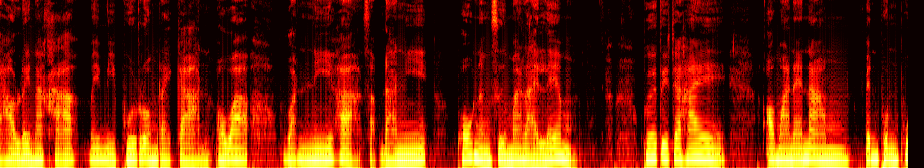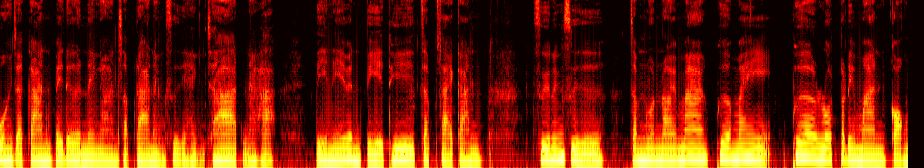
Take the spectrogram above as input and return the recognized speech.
ยาวเลยนะคะ ไม่มีผู้ร่วมรายการ เพราะว่าวันนี้ค่ะ สัปดาห์นี้พกหนังสือมาหลายเล่ม เพื่อที่จะให้เอามาแนะนำเป็นผลพวงจากการไปเดินในงานสัปดาห์หนังสือแห่งชาตินะคะ ปีนี้เป็นปีที่จับจ่ายกันซื้อหนังสือจำนวนน้อยมากเพื่อไม่เพื่อลดปริมาณกอง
